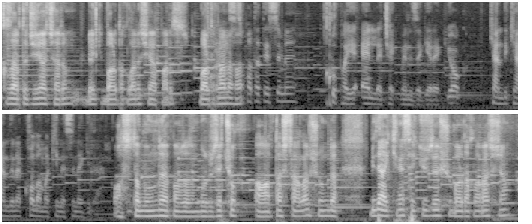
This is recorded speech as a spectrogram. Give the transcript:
kızartıcıyı açarım. Belki bardakları şey yaparız. Bardaklar ne kadar? patatesi mi? Kupayı elle çekmenize gerek yok. Kendi kendine kola makinesine gider. Aslında bunu da yapmamız lazım. Bu bize çok avantaj sağlar. Şunu da bir dahakine 800'de şu bardakları açacağım.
